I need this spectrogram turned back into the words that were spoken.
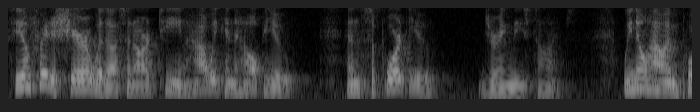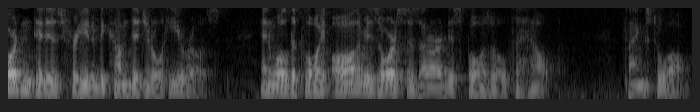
Feel free to share with us and our team how we can help you and support you during these times. We know how important it is for you to become digital heroes, and we'll deploy all the resources at our disposal to help. Thanks to all.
